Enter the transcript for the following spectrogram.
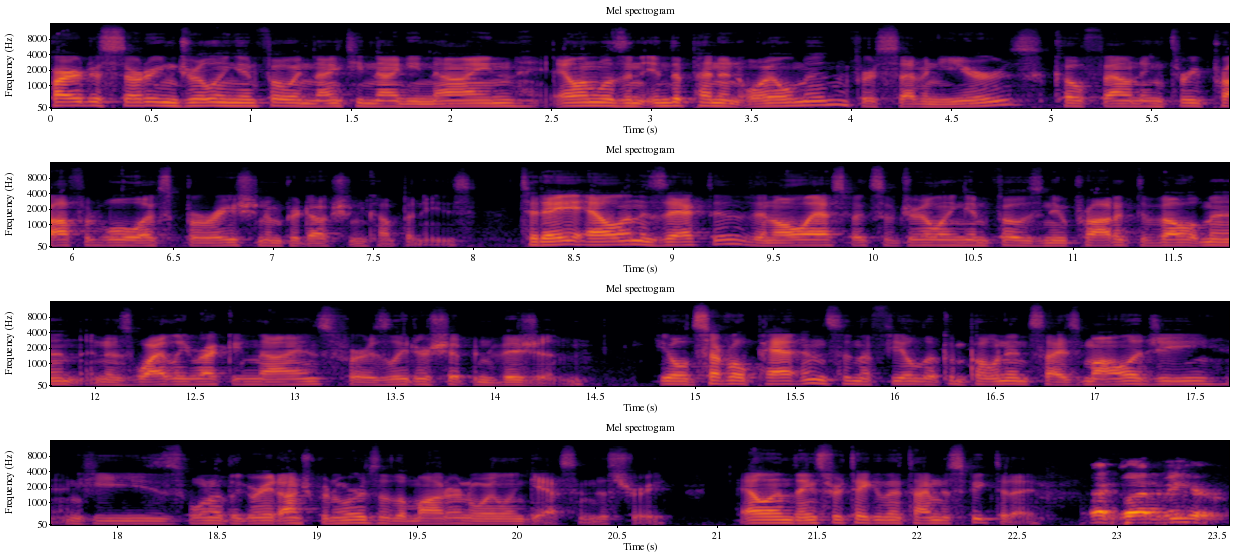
Prior to starting Drilling Info in 1999, Allen was an independent oilman for seven years, co founding three profitable exploration and production companies. Today, Allen is active in all aspects of Drilling Info's new product development and is widely recognized for his leadership and vision. He holds several patents in the field of component seismology, and he's one of the great entrepreneurs of the modern oil and gas industry. Allen, thanks for taking the time to speak today. glad to be here.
